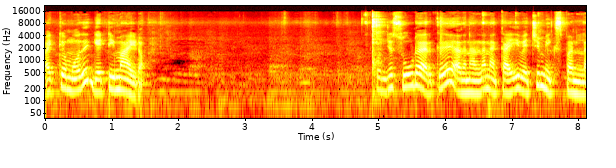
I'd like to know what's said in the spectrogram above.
வைக்கும் போது கெட்டிமாக ஆகிடும் கொஞ்சம் சூடாக இருக்குது அதனால தான் நான் கை வச்சு மிக்ஸ் பண்ணல.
